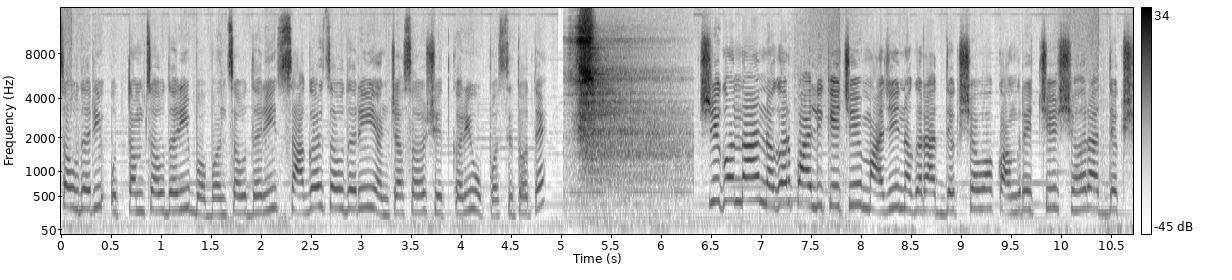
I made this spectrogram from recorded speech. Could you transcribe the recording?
चौधरी उत्तम चौधरी बबन चौधरी सागर चौधरी यांच्यासह शेतकरी उपस्थित होते. श्रीगोंदा नगरपालिकेचे माजी नगराध्यक्ष व काँग्रेसचे शहराध्यक्ष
